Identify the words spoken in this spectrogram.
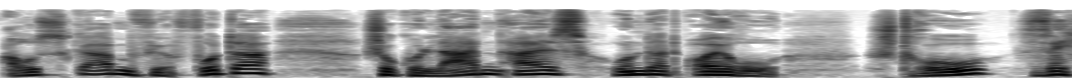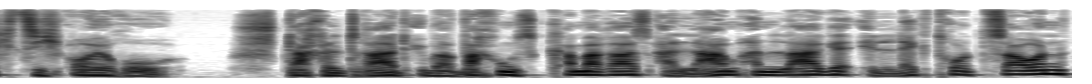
Ausgaben für Futter, Schokoladeneis 100 Euro, Stroh 60 Euro, Stacheldraht, Überwachungskameras, Alarmanlage, Elektrozaun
